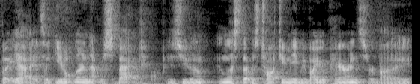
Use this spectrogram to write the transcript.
but yeah, it's like you don't learn that respect because you don't, unless that was taught to you maybe by your parents or by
